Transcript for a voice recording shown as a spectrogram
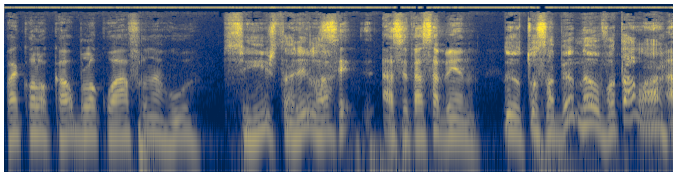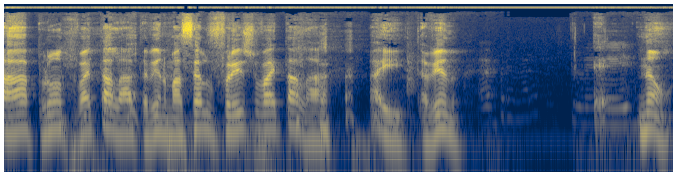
vai colocar o Bloco Afro na rua. Sim, estarei lá. Cê, ah, você está sabendo? Eu estou sabendo, não, eu vou estar tá lá. Ah, pronto, vai estar tá lá, tá vendo? Marcelo Freixo vai estar tá lá. Aí, tá vendo? É, não,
